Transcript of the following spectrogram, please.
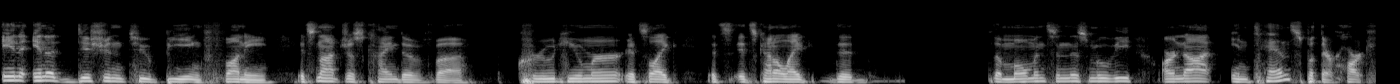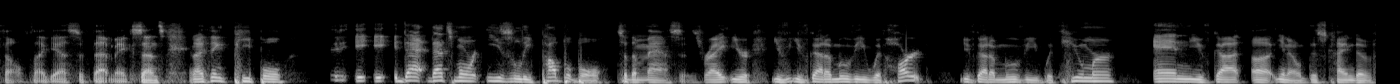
in in addition to being funny it's not just kind of uh crude humor. It's like it's it's kind of like the the moments in this movie are not intense but they're heartfelt i guess if that makes sense. And i think people it, it, that that's more easily palpable to the masses right? You're you've you've got a movie with heart you've got a movie with humor and you've got uh you know this kind of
